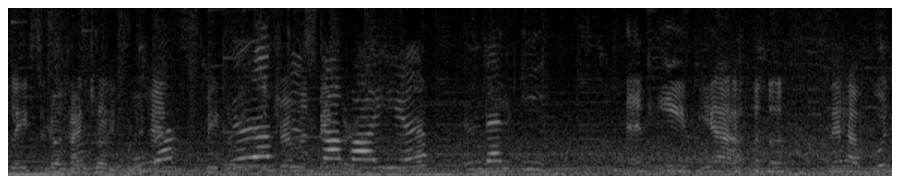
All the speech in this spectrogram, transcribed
place in Tehachapi. Kohen's Bakery. We It's a love to stop bakery. by here and then eat. and eat. Yeah, they have good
